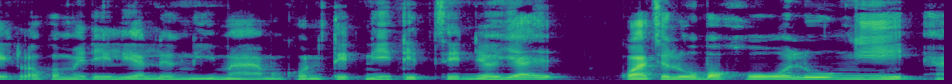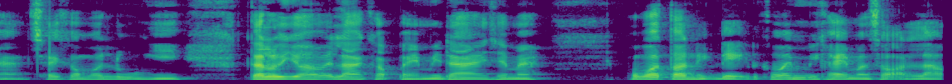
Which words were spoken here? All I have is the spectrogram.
ด็กๆ เราก็ไม่ได้เรียนเรื่องนี้มาบางคนติดหนี้ติดสินเยอะแยะกว่าจะรู้บอกโหรู้งี้อ่าใช้คำว่ารู้งี้ แต่เราย้อนเวลากลับไปไม่ได้ใช่ไหมเพราะว่าตอนเด็กๆก็ไม่มีใครมาสอนเรา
